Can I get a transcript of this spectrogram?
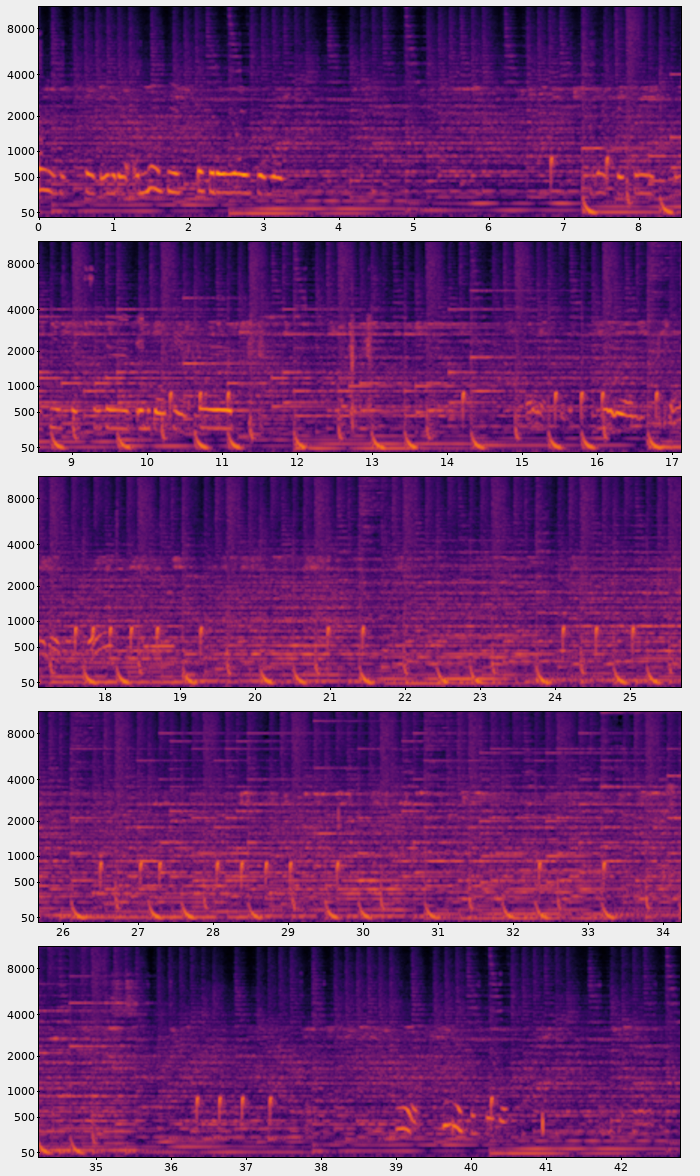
I'm not going to stuck it away from takes Matthew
